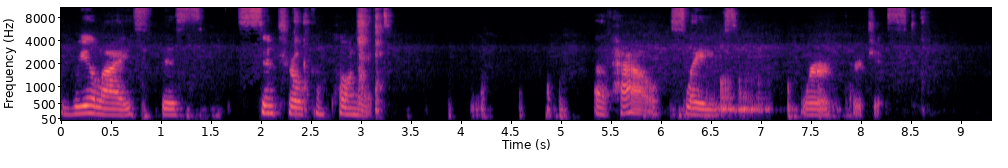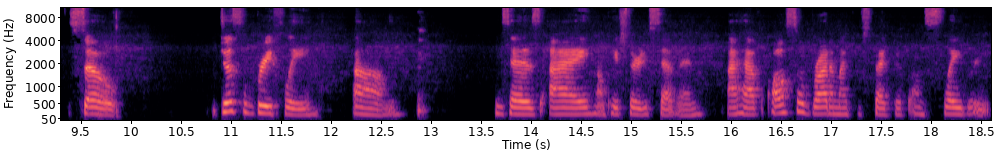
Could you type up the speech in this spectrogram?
realize this central component of how slaves were purchased. So, just briefly, um, he says, I, on page 37, I have also brought in my perspective on slavery.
